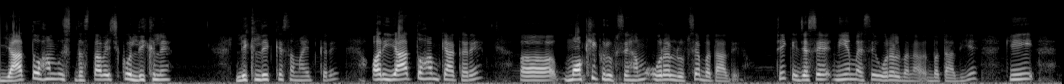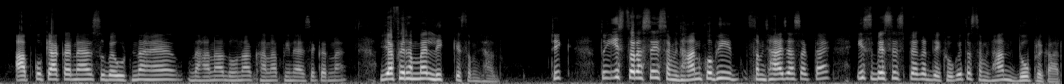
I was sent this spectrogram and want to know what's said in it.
या तो हम उस दस्तावेज़ को लिख लें लिख लिख के समाहित करें, और या तो हम क्या करें मौखिक रूप से हम ओरल रूप से बता दें। ठीक है? जैसे नियम ऐसे ओरल बना, बता दिए कि आपको क्या करना है? सुबह उठना है, नहाना, धोना, खाना पीना ऐसे करना है। या फिर हम मैं लिख के समझा दूँ। ठीक? तो इस तरह से संविधान को भी समझाया जा सकता है। इस बेसिस पे अगर देखोगे तो संविधान दो प्रकार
